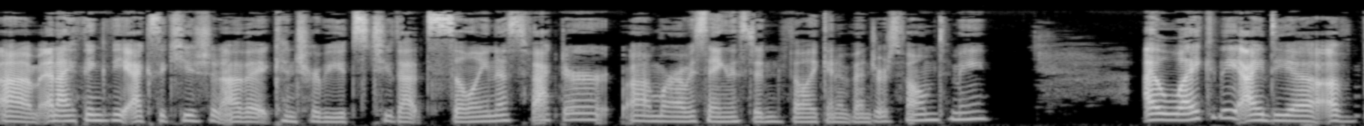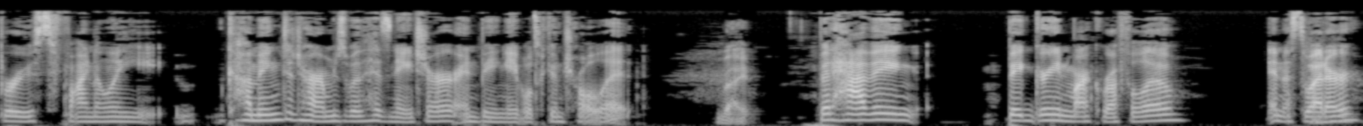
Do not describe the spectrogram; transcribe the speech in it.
Um, and I think the execution of it contributes to that silliness factor um, where I was saying this didn't feel like an Avengers film to me. I like the idea of Bruce finally coming to terms with his nature and being able to control it. Right. But having big green Mark Ruffalo in a sweater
